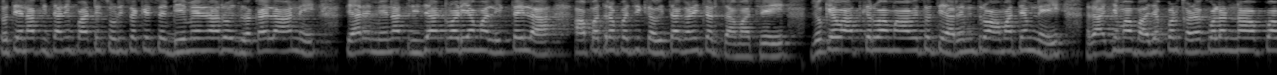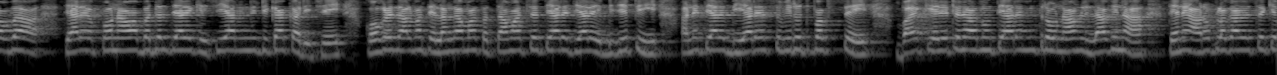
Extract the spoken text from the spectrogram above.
તો તેના પિતાની પાર્ટી છોડી શકે છે. બે મેના રોજ લખાયેલા અને ત્યારે મેના ત્રીજા અઠવાડિયામાં લીક થયેલા આ પત્ર પછી કવિતા ઘણી ચર્ચામાં છે. જો કે વાત કરવામાં આવે તો ત્યારે મિત્રો આમાં તેમને રાજ્યમાં ભાજપ પર કડક વલણ ન અપાવવા ત્યારે અપનાવવા બદલ ત્યારે કેસીઆરની ટીકા કરી છે. કોંગ્રેસ હાલમાં તેલંગામાં સત્તામાં છે ત્યારે જ્યારે બીજેપી અને ત્યારે બીઆરએસ વિરુદ્ધ પક્ષ છે. ભાઈ કેરેટનું ત્યારે મિત્રો નામ લીધા વિના તેને આરોપ લગાવ્યો છે કે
